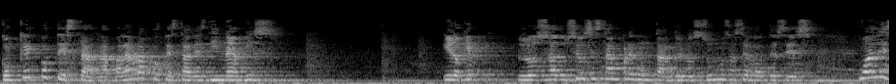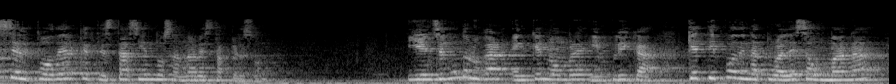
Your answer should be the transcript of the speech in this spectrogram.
¿Con qué potestad? La palabra potestad es dinamis. Y lo que los saduceos están preguntando y los sumos sacerdotes es, ¿cuál es el poder que te está haciendo sanar esta persona? Y en segundo lugar, ¿en qué nombre implica qué tipo de naturaleza humana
